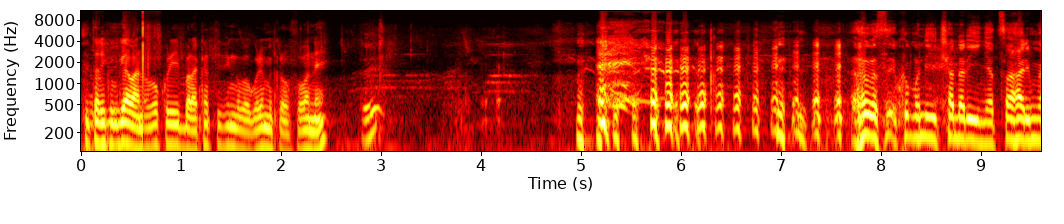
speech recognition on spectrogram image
tutari kubwira abantu bo kuri baraka tv ngo bagure mikorofone ahubwo se ko muri icana ari inyatsa harimo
